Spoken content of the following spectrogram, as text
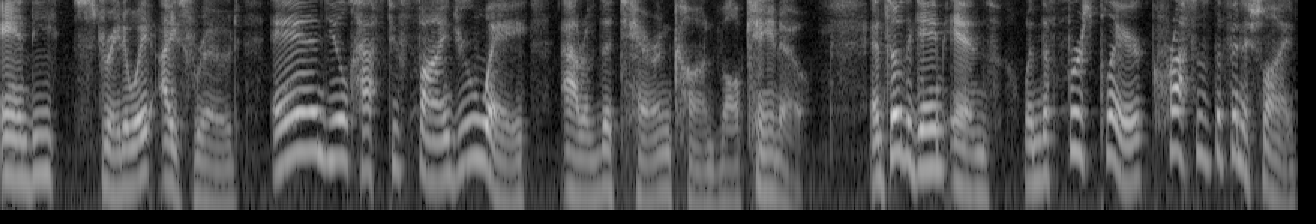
Andy Straightaway Ice Road, and you'll have to find your way out of the TerranCon volcano. And so the game ends when the first player crosses the finish line.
